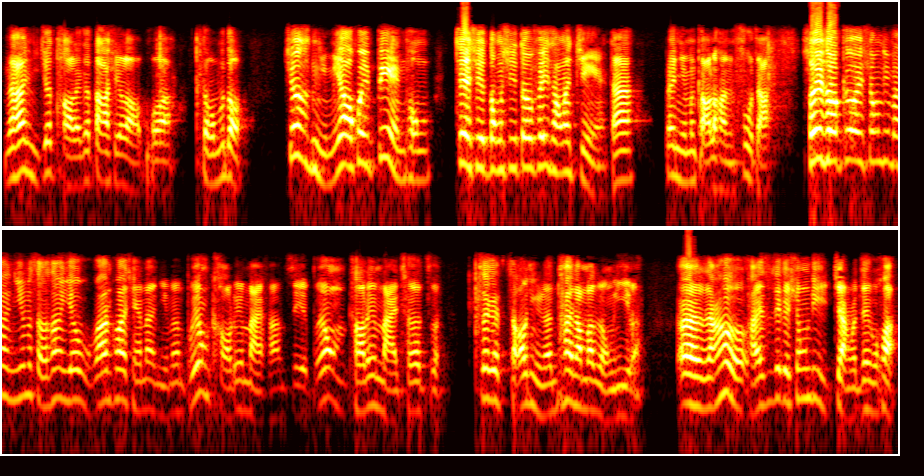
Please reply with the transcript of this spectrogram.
然后你就讨了个大学老婆，懂不懂？就是你们要会变通，这些东西都非常的简单，被你们搞得很复杂。所以说，各位兄弟们，你们手上有五万块钱的，你们不用考虑买房子，也不用考虑买车子，这个找女人太他妈容易了。呃，然后还是这个兄弟讲的这个话。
